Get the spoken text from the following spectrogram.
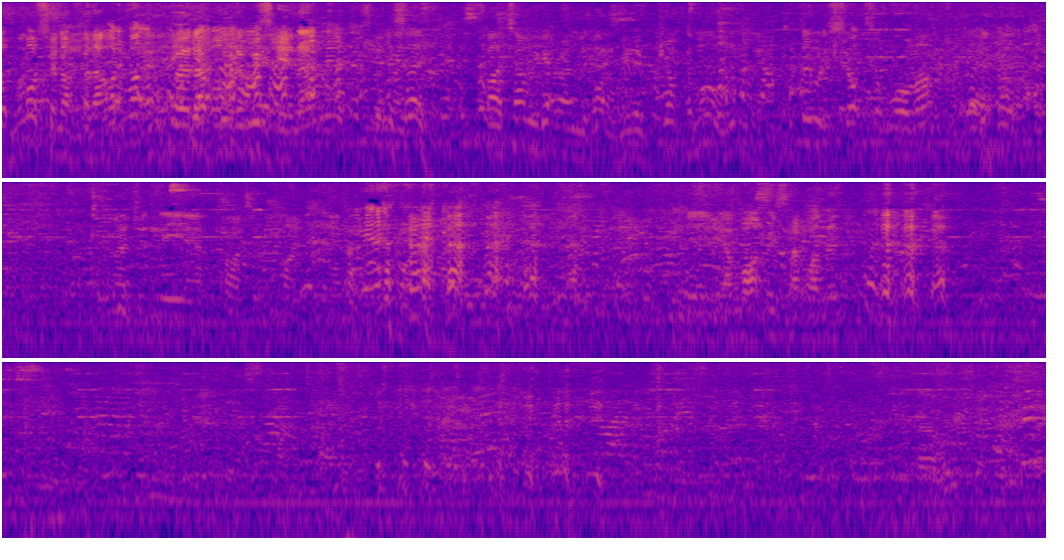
not posh enough for that one. I might prefer that one with a whiskey in that. I was going to say, by the time we get around the bottom, we'd have drunk them all, wouldn't we? Do with the shots and warm up. Imagine the uh, price of a pint now. Yeah, I might miss that one then. Well,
